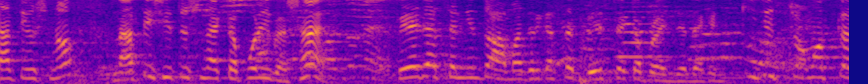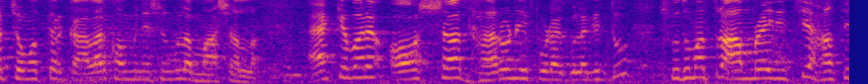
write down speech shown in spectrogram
নাতি উষ্ণ নাতি শীতোষ্ণ একটা পরিবেশ হ্যাঁ? পেয়ে যাচ্ছেন কিন্তু আমাদের কাছে বেস্ট একটা প্রাইসে দেখেন, কি যে চমৎকার চমৎকার কালার কম্বিনেশনগুলো মাশাল্লাহ একেবারে অসাধারণ এই প্রোডাক্টগুলো কিন্তু শুধুমাত্র আমরাই দিচ্ছি হাসি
